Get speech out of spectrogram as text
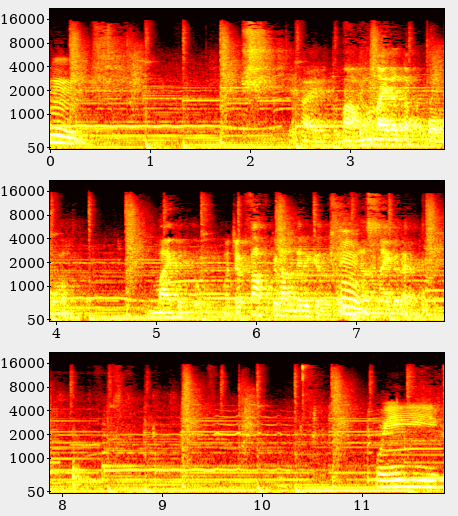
ううん。で入るとまあ問題だったらここもうまいこと、まあ、若干膨らんでるけど気にならないぐらい、ウィー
